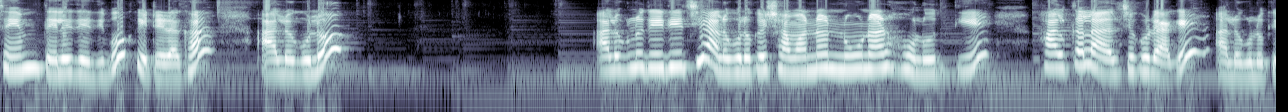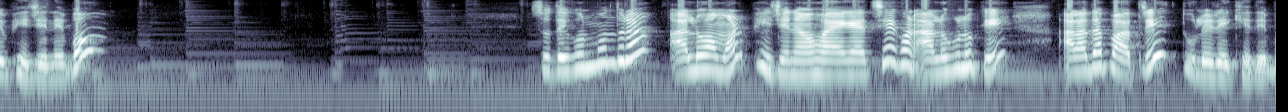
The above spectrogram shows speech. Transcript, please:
সেম তেলে দিয়ে দিব কেটে রাখা আলুগুলো। আলুগুলো দিয়ে দিয়েছি। আলুগুলোকে সামান্য নুন আর হলুদ দিয়ে হালকা লালচে করে আগে আলুগুলোকে ভেজে নেব। সো দেখুন বন্ধুরা, আলু আমার ভেজে নেওয়া হয়ে গেছে। এখন আলুগুলোকে আলাদা পাত্রে তুলে রেখে দেব।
